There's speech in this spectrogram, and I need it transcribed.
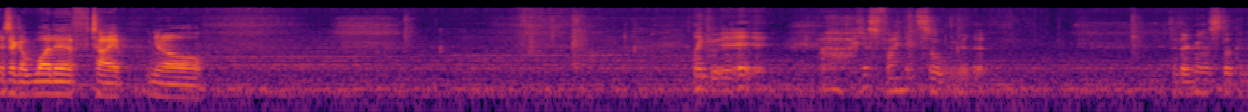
It's like a what if type, you know. Like, it, it, oh, I just find it so weird that, they're gonna still. con-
